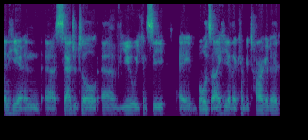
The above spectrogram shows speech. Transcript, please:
And here in uh, sagittal uh, view, you can see a bullseye here that can be targeted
